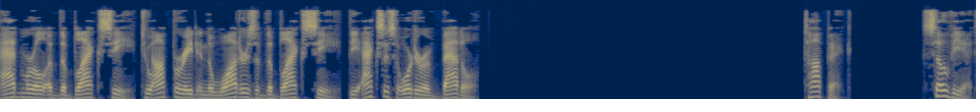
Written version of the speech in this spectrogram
Admiral of the Black Sea to operate in the waters of the Black Sea, the Axis order of battle. Soviet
